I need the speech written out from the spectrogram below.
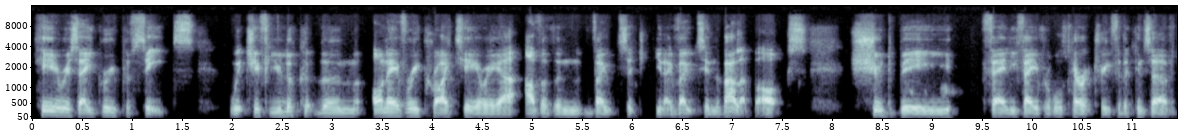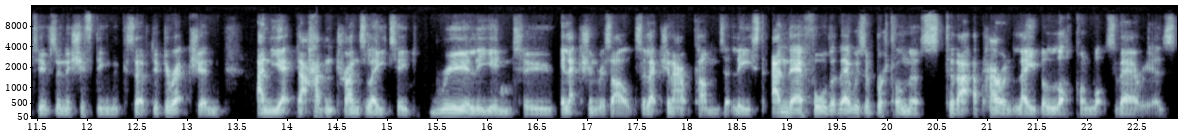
here is a group of seats which, if you look at them on every criteria other than votes, at, you know, votes in the ballot box, should be fairly favourable territory for the Conservatives and a shifting the Conservative direction and yet that hadn't translated really into election results, election outcomes at least, and therefore that there was a brittleness to that apparent Labour lock on lots of areas.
